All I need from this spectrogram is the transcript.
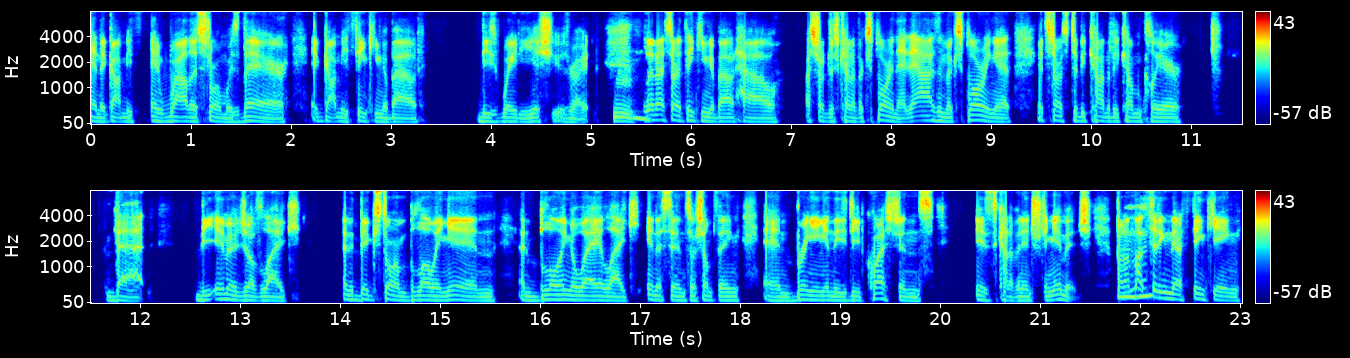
and it got me. And while the storm was there, it got me thinking about these weighty issues, right? Hmm. Then I started thinking about how I started just kind of exploring that. And as I'm exploring it, it starts to be kind of become clear that the image of like a big storm blowing in and blowing away like innocence or something and bringing in these deep questions is kind of an interesting image. But mm-hmm. I'm not mm-hmm. sitting there thinking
